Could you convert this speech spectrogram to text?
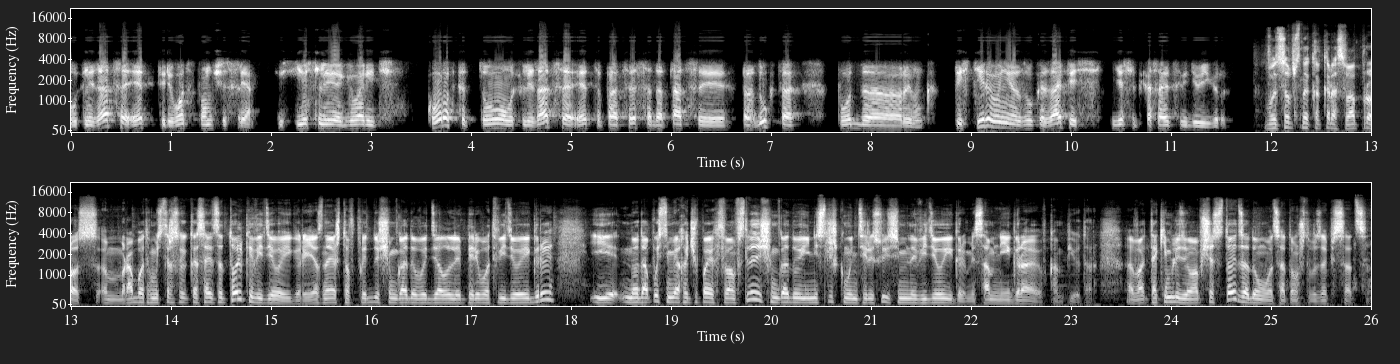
локализация – это перевод в том числе. То есть если говорить коротко, то локализация – это процесс адаптации продукта под э, рынок. Тестирование, звукозапись, если это касается видеоигр. Вот, собственно, как раз вопрос. Работа мастерской касается только видеоигр. Я знаю, что в предыдущем году вы делали перевод видеоигры, и, но, допустим, я хочу поехать вам в следующем году и не слишком интересуюсь именно видеоиграми, сам не играю в компьютер. Таким людям вообще стоит задумываться о том, чтобы записаться?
